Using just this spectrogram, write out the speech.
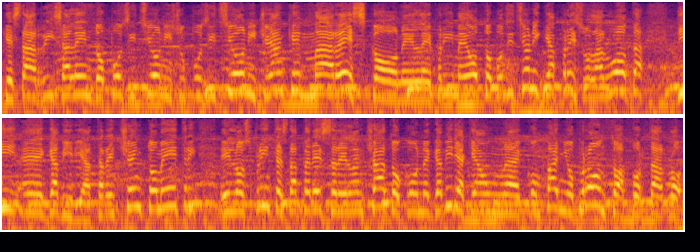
che sta risalendo posizioni su posizioni. C'è anche Maresco nelle prime otto posizioni che ha preso la ruota di eh, Gaviria. 300 metri e lo sprint sta per essere lanciato con Gaviria che ha un compagno pronto a portarlo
